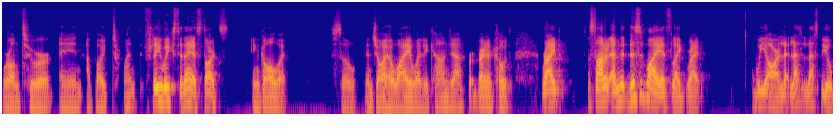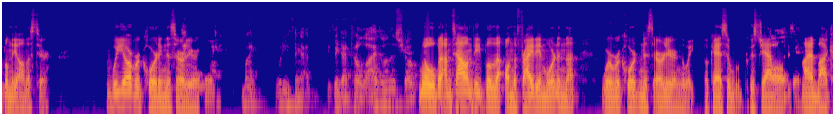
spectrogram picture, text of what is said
We're on tour in about 20, three weeks today. It starts in Galway. So enjoy Hawaii while you can, Jeff. Bring a coat. Right. Saturday, and this is why it's like, right, we are, let, let, let's be openly honest here. We are recording this earlier Mike, in the week. Mike, what do you think? I, you think I tell lies on this show? No, but I'm telling people that on the Friday morning that we're recording this earlier in the week. Okay, so because Jeff oh, okay. is flying back,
